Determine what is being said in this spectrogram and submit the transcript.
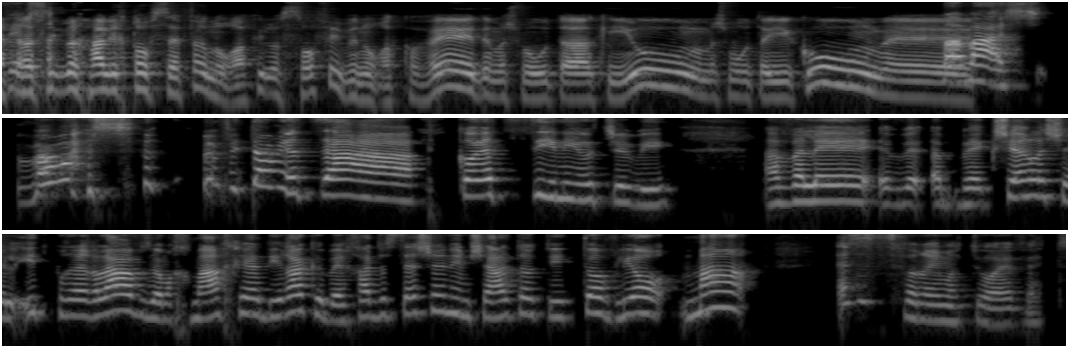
את רצית בכלל לכתוב ספר נורא פילוסופי ונורא כבד, משמעות הקיום, משמעות היקום. ממש, ממש. ופתאום יצא כל הציניות שבי. אבל אה, בהקשר לשל Eat Prayer Love זו המחמאה הכי אדירה, כי באחד הסשנים שאלת אותי, טוב ליאור, מה, איזה ספרים את אוהבת?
